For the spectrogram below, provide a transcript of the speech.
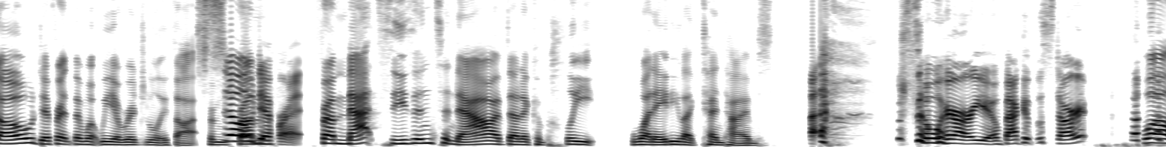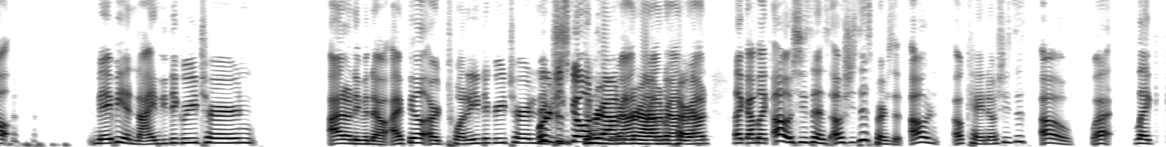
so different than what we originally thought. From so from, different. From Matt's season to now, I've done a complete 180 like 10 times. so where are you? Back at the start? Well, maybe a 90 degree turn. I don't even know. I feel or 20 degree turn. We're just keeps going round and round, round round, round. Like I'm like, oh, she's this. Oh, she's this person. Oh, okay, no, she's this. Oh, what? Like,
